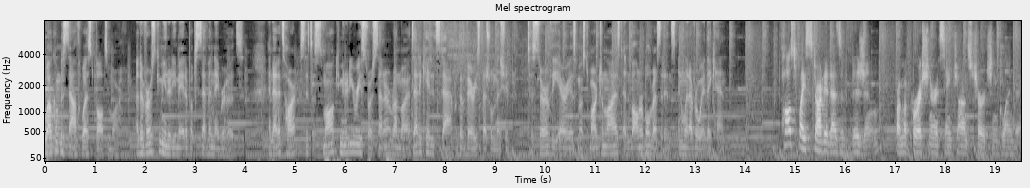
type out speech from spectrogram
Welcome to Southwest Baltimore a diverse community made up of seven neighborhoods. And at its heart sits a small community resource center run by a dedicated staff with a very special mission to serve the area's most marginalized and vulnerable residents in whatever way they can. Paul's Place started as a vision from a parishioner at St. John's Church in Glyndon.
